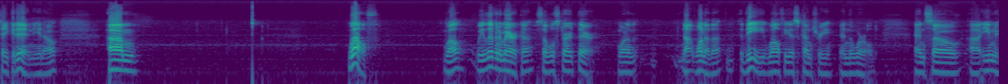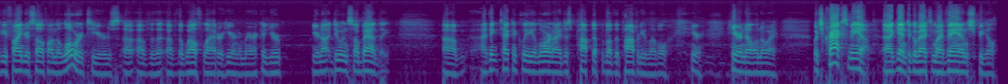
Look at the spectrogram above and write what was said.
take it in. You know, um, wealth. Well, we live in America, so we'll start there. One of the, not one of the, the wealthiest country in the world. And so, uh, even if you find yourself on the lower tiers of, of, the, of the wealth ladder here in America, you're, you're not doing so badly. Um, I think technically Laura and I just popped up above the poverty level here, here in Illinois, which cracks me up. Uh, again, to go back to my van spiel,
